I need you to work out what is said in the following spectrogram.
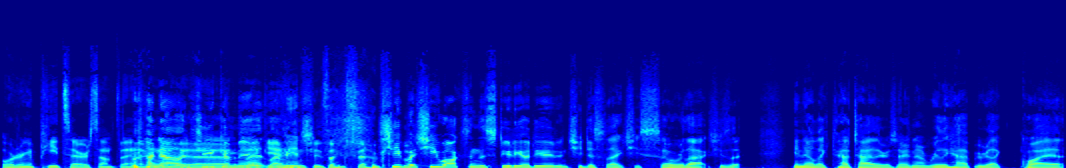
ordering a pizza or something. Like, I know, like, and she "Ugh." commit- Like, I mean, she's like so. she but she walks in the studio dude and she just like she's so relaxed she's like you know like how tyler's right now really happy like quiet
